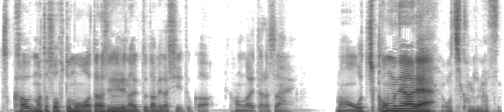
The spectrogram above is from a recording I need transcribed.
使う、またソフトも新しいの入れないとダメだし、とか考えたらさ、はいまあ落ち込むね、あれ。落ち込みますね。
